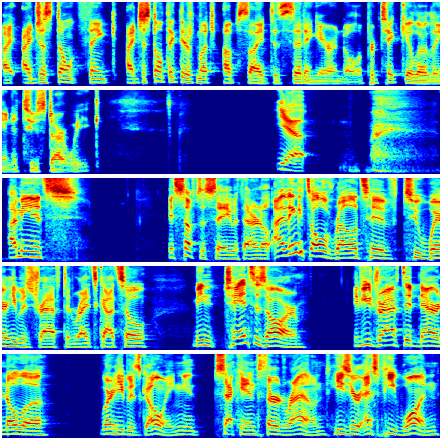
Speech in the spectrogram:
I, I just don't think I just don't think there's much upside to sitting Aaron Nola, particularly in a two star week. Yeah. I mean, it's it's tough to say with Aaron. Nola. I think it's all relative to where he was drafted, right, Scott? So, I mean, chances are, if you drafted Aaron Nola where he was going in second, third round, he's your SP one.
